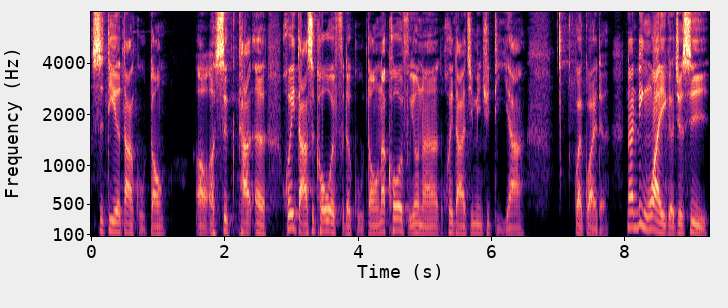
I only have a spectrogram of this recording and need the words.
是第二大股东哦哦，是他呃，辉达是 CoreWave 的股东，那 CoreWave 又拿辉达的晶片去抵押，怪怪的。那另外一个就是。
